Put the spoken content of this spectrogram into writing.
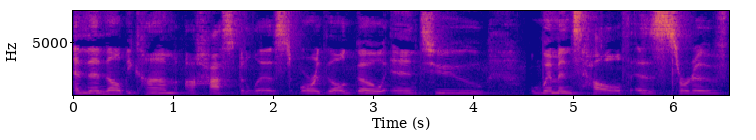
and then they'll become a hospitalist or they'll go into women's health as sort of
